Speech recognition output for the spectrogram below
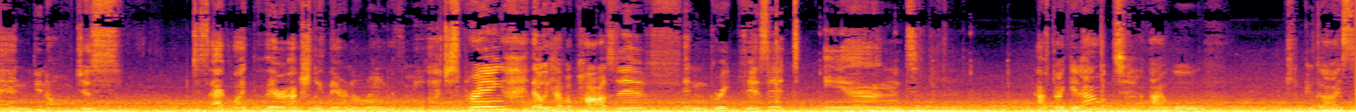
and you know just just act like they're actually there in the room with me. Just praying that we have a positive and great visit and after i get out i will keep you guys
